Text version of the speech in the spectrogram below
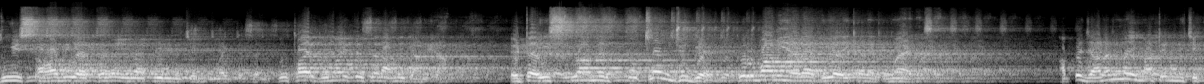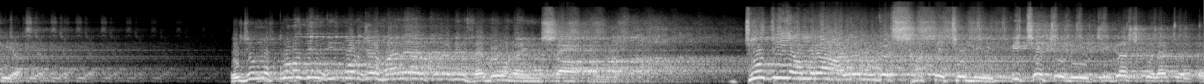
দুই সাহাবি এখনও এই নিচে ঘুমাইতেছেন। কোথায় ঘুমাইতেছেন আমি জানি না। এটা ইসলামের প্রথম যুগে কোরবানি এরা দিয়ে এখানে ঘুমায় গেছে। আপনি জানেন না এই মাটির নিচে কি আছে? এই জন্য কোনোদিন বিপর্যয় হয় না আর কোনোদিন হবেও না ইনশা যদি আমরা আলমদের সাথে চলি, পিছে চলি, জিজ্ঞাসা করে চলতে।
